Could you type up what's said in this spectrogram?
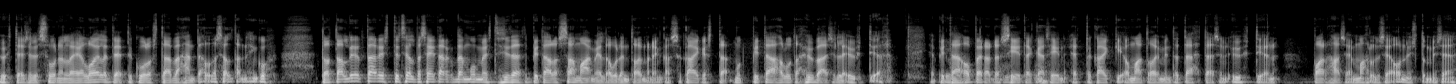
yhteiselle suunnalle. Ja lojaliteetti kuulostaa vähän tällaiselta niin kuin totalitaristiselta. Se ei tarkoita mun mielestä sitä, että pitää olla samaa mieltä uuden toimarin kanssa kaikesta, mutta pitää haluta hyvää sille yhtiölle. Ja pitää Kyllä. operoida siitä käsin, että kaikki oma toiminta tähtää sen yhtiön parhaaseen mahdolliseen onnistumiseen.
